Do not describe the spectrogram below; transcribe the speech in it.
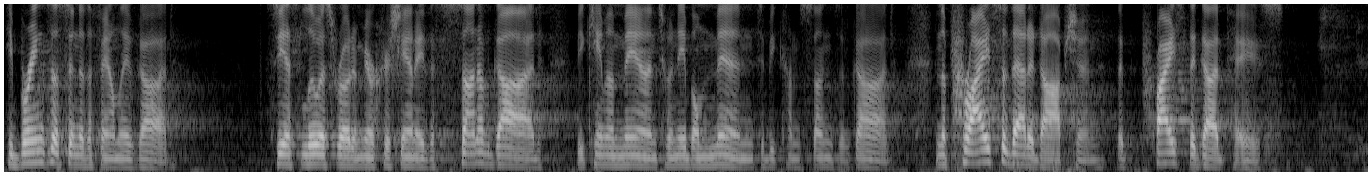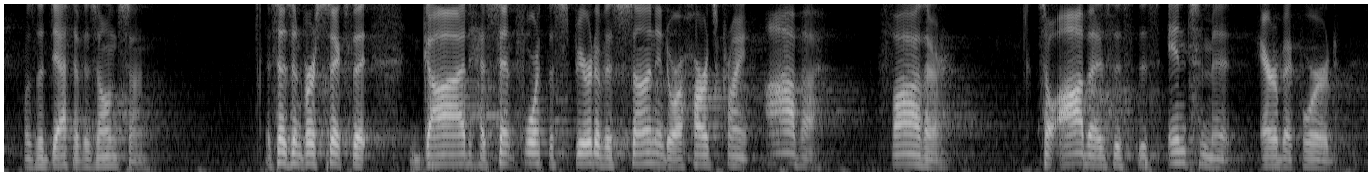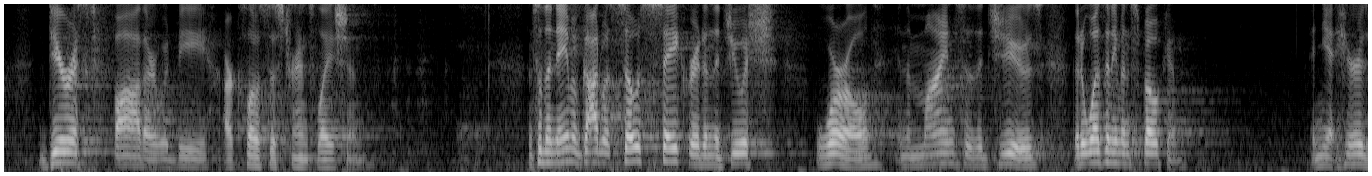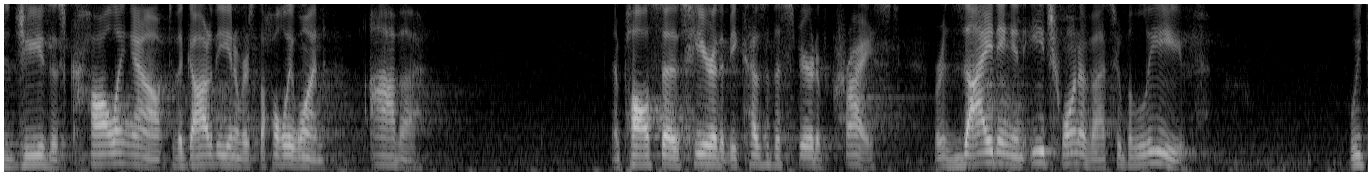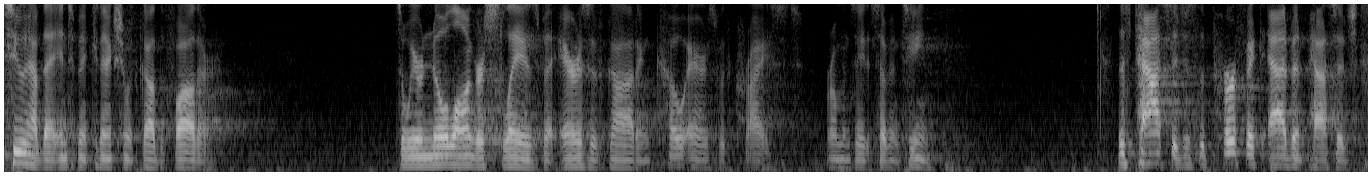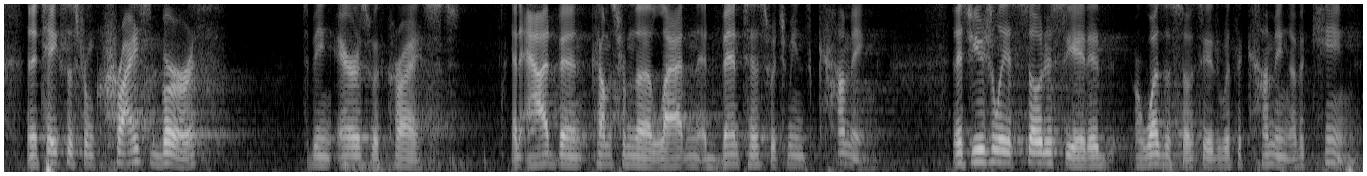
He brings us into the family of God. C.S. Lewis wrote in Mere Christianity The Son of God became a man to enable men to become sons of God. And the price of that adoption, the price that God pays, was the death of his own son. It says in verse 6 that God has sent forth the Spirit of his Son into our hearts, crying, Abba, Father. So, Abba is this, this intimate Aramaic word. Dearest Father would be our closest translation. And so, the name of God was so sacred in the Jewish world, in the minds of the Jews, that it wasn't even spoken. And yet, here is Jesus calling out to the God of the universe, the Holy One, Abba. And Paul says here that because of the Spirit of Christ residing in each one of us who believe, we too have that intimate connection with God the Father. So we are no longer slaves, but heirs of God and co heirs with Christ. Romans 8 17. This passage is the perfect Advent passage, and it takes us from Christ's birth to being heirs with Christ. And Advent comes from the Latin adventus, which means coming. And it's usually associated, or was associated, with the coming of a king.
